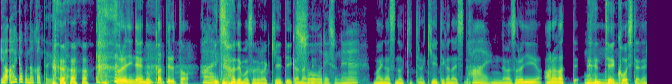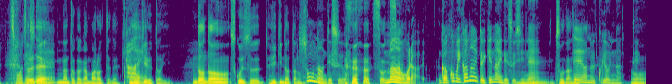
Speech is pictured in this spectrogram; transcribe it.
いや会いたくなかったですから。それにね乗っかってると、、はいい。つまでもそれは消えていかないね。そうですね。マイナスの気っていうのは消えていかないですね。はい。うん、だからそれに抗って、うん 抵抗してねそね。それでなんとか頑張ろうってね、はいできるといいだんだん少しずつ平均だったの？そうなんですよ。まあほら学校も行かないといけないですしね。うんそうだでねあの行くようになって、うん。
